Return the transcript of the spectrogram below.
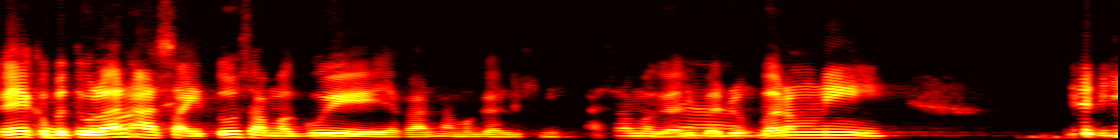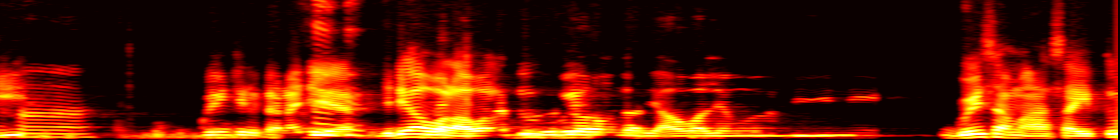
Eh kebetulan Asa itu sama gue ya kan sama Galih nih. Asa sama Galih Iya. bareng, nih. Jadi Aha. gue yang ceritain aja ya. Jadi awal-awal tuh gue, dong dari awal yang lebih ini gue sama Asa itu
